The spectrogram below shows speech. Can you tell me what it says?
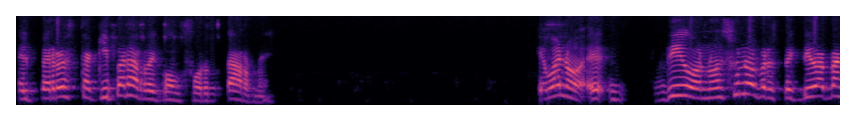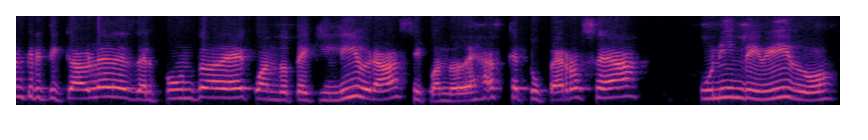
el perro está aquí para reconfortarme. Que bueno, eh, digo, no es una perspectiva tan criticable desde el punto de cuando te equilibras y cuando dejas que tu perro sea un individuo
